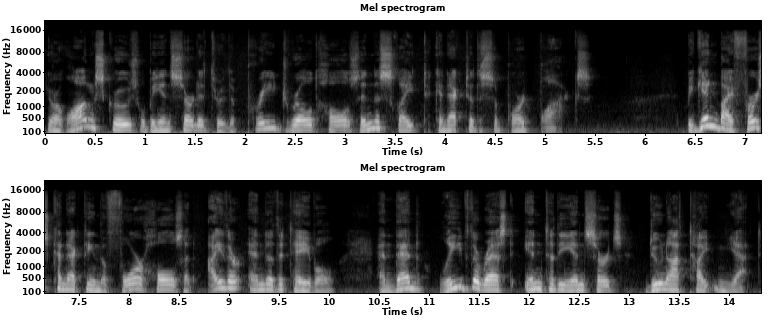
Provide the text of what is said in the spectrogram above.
Your long screws will be inserted through the pre-drilled holes in the slate to connect to the support blocks. Begin by first connecting the four holes at either end of the table, and then leave the rest into the inserts. Do not tighten yet.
